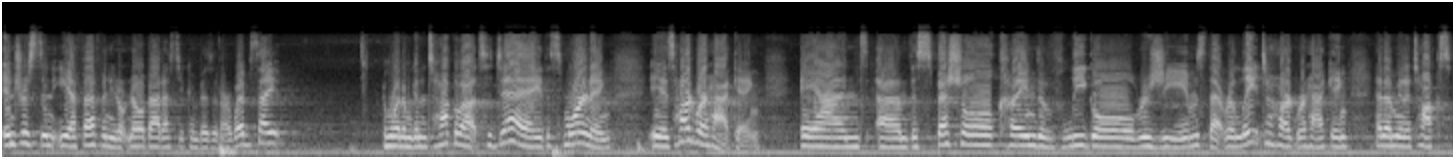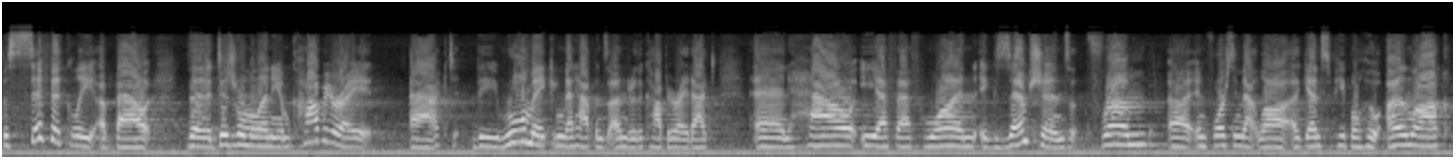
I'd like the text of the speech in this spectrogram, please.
interest in EFF and you don't know about us, you can visit our website. And what I'm going to talk about today, this morning, is hardware hacking and um, the special kind of legal regimes that relate to hardware hacking. And I'm going to talk specifically about the Digital Millennium Copyright Act, the rulemaking that happens under the Copyright Act, and how EFF won exemptions from uh, enforcing that law against people who unlock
